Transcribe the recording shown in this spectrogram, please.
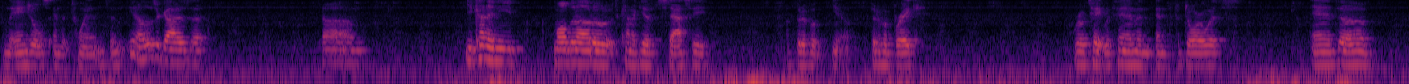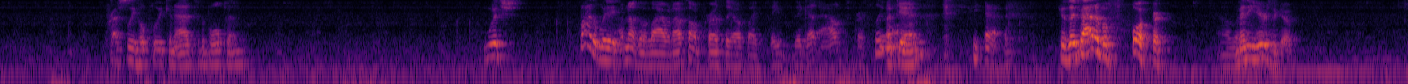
from the Angels and the Twins, and you know those are guys that um, you kind of need Maldonado to kind of give Stassi a bit of a you know bit of a break, rotate with him and and Federowicz, and uh, Pressly hopefully can add to the bullpen, which. By the way, I'm not gonna lie. When I saw Pressly, I was like, they they got Alex Presley back? again, yeah. because they've had it before, like, many years "Oh, ago.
